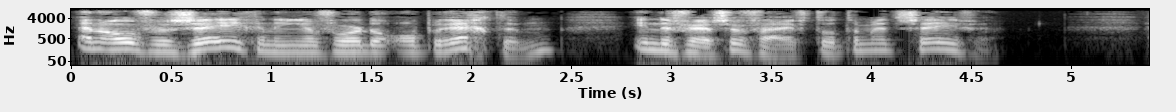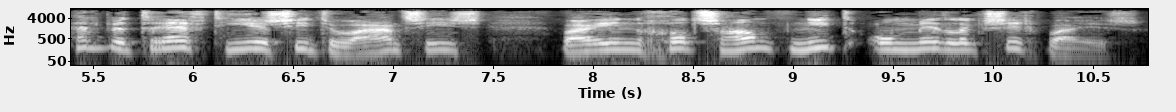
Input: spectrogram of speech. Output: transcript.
en over zegeningen voor de oprechten in de versen 5 tot en met 7. Het betreft hier situaties waarin Gods hand niet onmiddellijk zichtbaar is.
